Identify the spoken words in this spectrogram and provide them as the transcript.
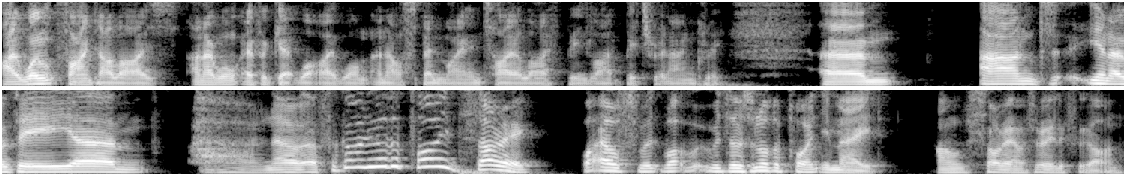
I won't find allies and I won't ever get what I want. And I'll spend my entire life being like bitter and angry. Um, and, you know, the, um, Oh no, I forgot the other point. Sorry. What else? Was, what was there was another point you made? I'm sorry, I've really forgotten.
